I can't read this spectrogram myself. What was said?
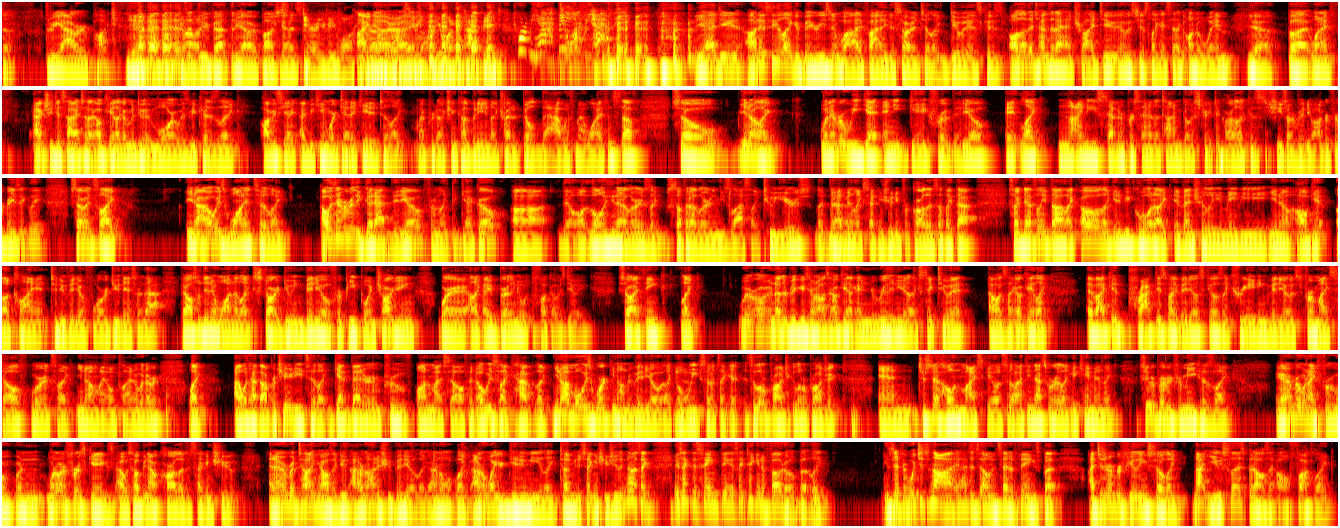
A three hour podcast. Yeah, oh it's a three three hour podcast. scary if you walk I know, right? you you want to be happy Do you want to be happy? Do you want to be happy? yeah, dude. Honestly, like a big reason why I finally decided to like do it is because all the other times that I had tried to, it was just like I said, like on a whim. yeah But when I f- actually decided to like, okay, like I'm gonna do it more, was because like obviously I, I became more dedicated to like my production company and like try to build that with my wife and stuff. So you know, like whenever we get any gig for a video, it like 97% of the time goes straight to Carla because she's our videographer basically. So it's like, you know, I always wanted to like, I was never really good at video from like the get go. Uh, the, the only thing that I learned is like stuff that I learned in these last like two years, like that I've been like second shooting for Carla and stuff like that. So I definitely thought like, oh, like it'd be cool to like eventually maybe you know I'll get a client to do video for, or do this or that. But I also didn't want to like start doing video for people and charging where like I barely knew what the fuck I was doing. So I think like we're oh, another big reason when I was like, okay, like I really need to like stick to it. I was like, okay, like if I could practice my video skills, like creating videos for myself, where it's like you know I'm my own client or whatever, like I would have the opportunity to like get better, improve on myself, and always like have like you know I'm always working on the video like Yeah. a week, so it's like it's a little project, a little project, and just to hone my skills. So I think that's where like it came in like super perfect for me because like. Like I remember when I when, when one of our first gigs, I was helping out Carla to second shoot, And I remember telling her, I was like, dude, I don't know how to shoot video. Like, I don't know, like, I don't know why you're giving me, like, telling me to second shoot. She's like, no, it's like, it's like the same thing. It's like taking a photo, but like, it's different, which it's not. It has its own set of things. But I just remember feeling so, like, not useless, but I was like, oh, fuck, like,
